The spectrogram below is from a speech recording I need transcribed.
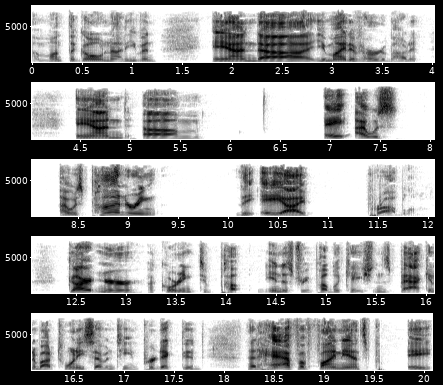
a month ago, not even, and uh, you might have heard about it. And um, a, I was I was pondering the AI problem. Gartner, according to pu- industry publications back in about 2017, predicted that half of finance a,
